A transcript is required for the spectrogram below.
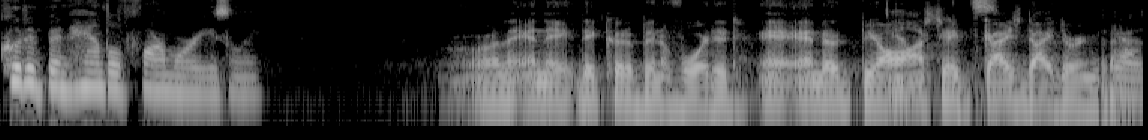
could have been handled far more easily. Uh, and they, they could have been avoided. And, and to be all Yeah. honest, hey, guys died during that. Yeah.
